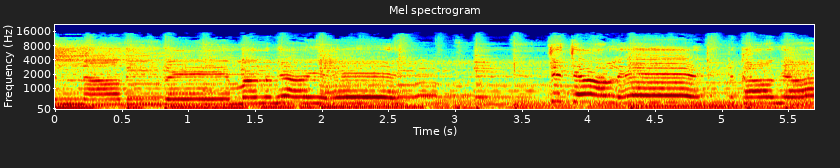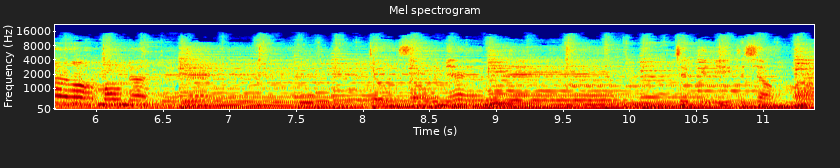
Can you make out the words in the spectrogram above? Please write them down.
တင်နာသူတွေမှန်သမျှရဲ့ချစ်ကြလေတစ်ခါများတော့မုန်းတတ်တယ်ကြုံဆုံးမြဲမြဲချစ်ကလေးတစ်လျှောက်မှာ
